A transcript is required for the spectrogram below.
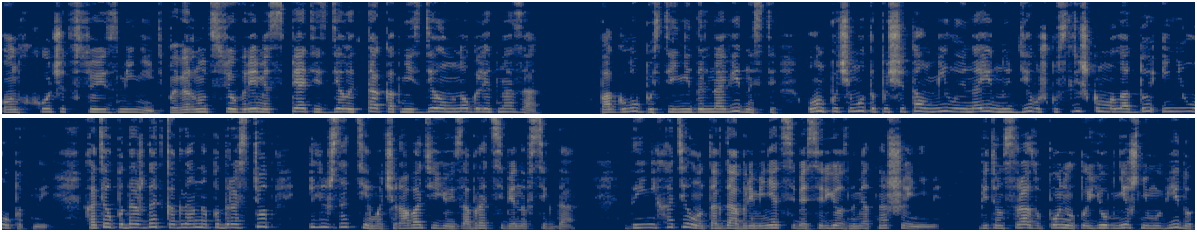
Он хочет все изменить, повернуть все время спять и сделать так, как не сделал много лет назад. По глупости и недальновидности он почему-то посчитал милую и наивную девушку слишком молодой и неопытной, хотел подождать, когда она подрастет, и лишь затем очаровать ее и забрать себе навсегда. Да и не хотел он тогда обременять себя серьезными отношениями. Ведь он сразу понял по ее внешнему виду,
